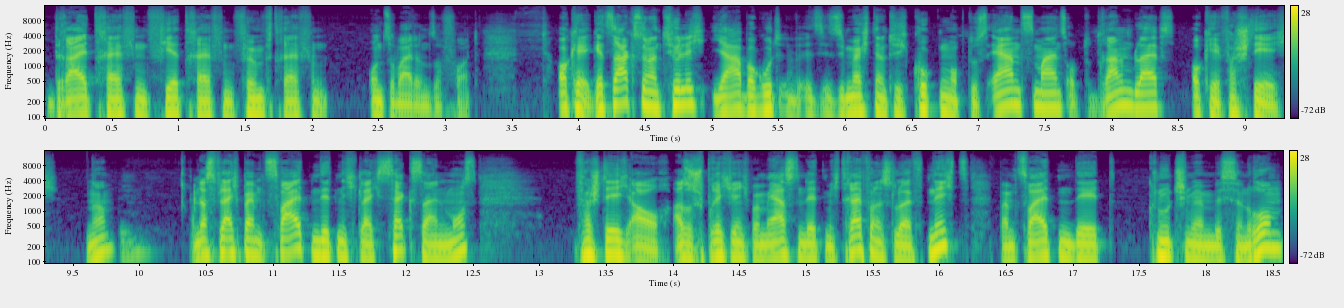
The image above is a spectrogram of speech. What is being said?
drei Treffen, vier Treffen, fünf Treffen und so weiter und so fort. Okay, jetzt sagst du natürlich, ja, aber gut, sie, möchte natürlich gucken, ob du es ernst meinst, ob du dran bleibst. Okay, verstehe ich. Ne? Mhm. Und dass vielleicht beim zweiten Date nicht gleich Sex sein muss, verstehe ich auch. Also sprich, wenn ich beim ersten Date mich treffe und es läuft nichts, beim zweiten Date knutschen wir ein bisschen rum,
